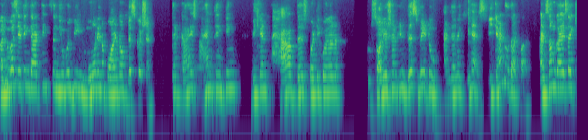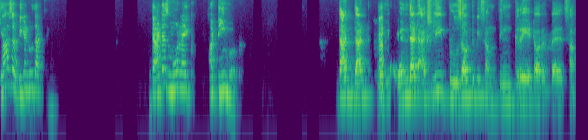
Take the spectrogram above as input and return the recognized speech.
conversating that things then you will be more in a point of discussion. That guys i am thinking we can have this particular solution in this way too. And they're like, yes, we can do that part. And some guys like, yeah, sir, we can do that thing. That is more like a teamwork. That that when, when that actually proves out to be something great or well, some,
